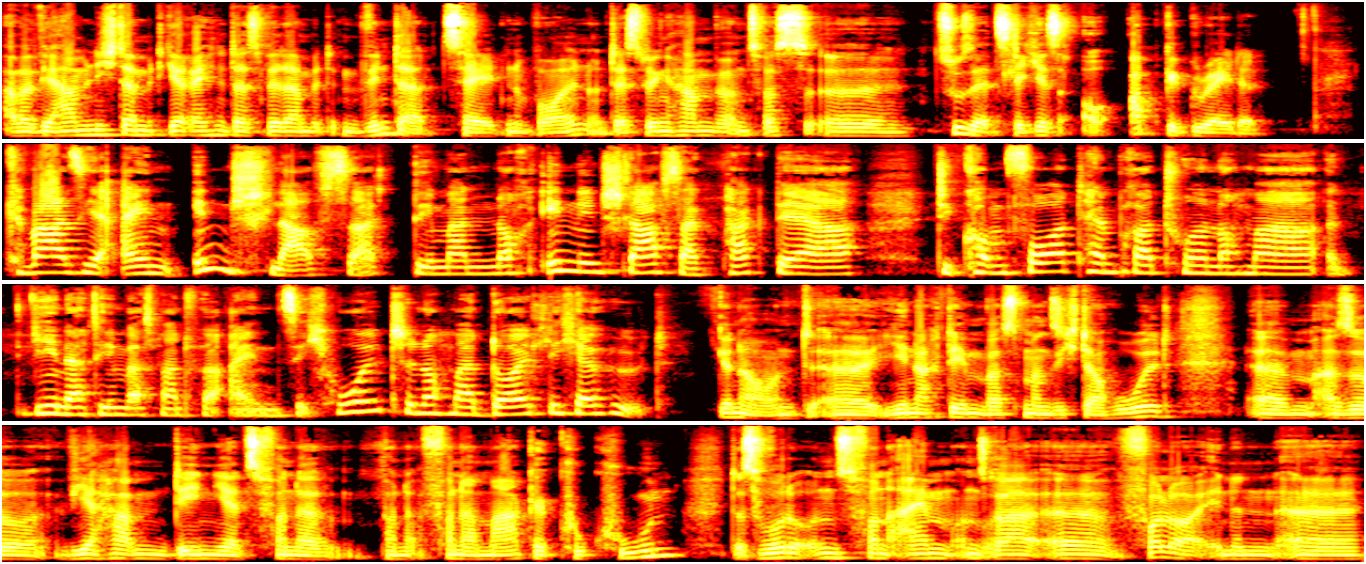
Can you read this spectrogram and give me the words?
Aber wir haben nicht damit gerechnet, dass wir damit im Winter zelten wollen und deswegen haben wir uns was äh, Zusätzliches abgegradet. Quasi ein Innenschlafsack, den man noch in den Schlafsack packt, der die Komforttemperatur nochmal, je nachdem, was man für einen sich holt, nochmal deutlich erhöht. Genau, und äh, je nachdem, was man sich da holt, ähm, also wir haben den jetzt von der, von der, von der Marke Cocoon. Das wurde uns von einem unserer äh, FollowerInnen äh,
